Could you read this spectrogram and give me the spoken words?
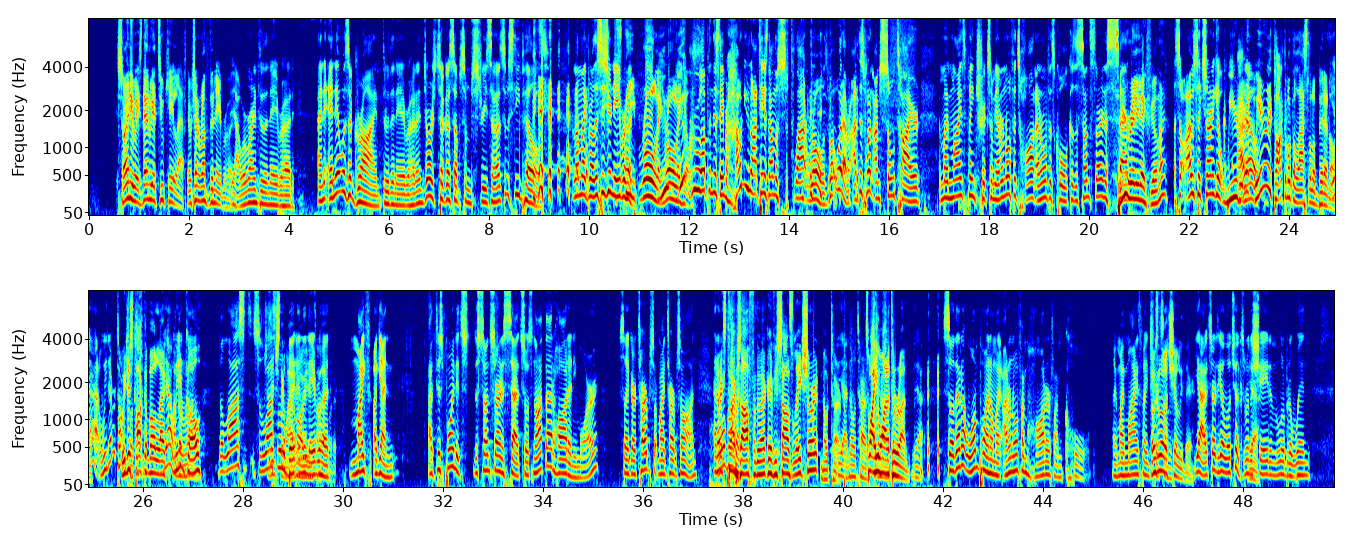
so, anyways, then we had 2K left. They were trying to run through the neighborhood. Yeah, we're running through the neighborhood. And and it was a grind through the neighborhood. And George took us up some streets that had some steep hills. and I'm like, bro, this is your neighborhood. Steep, rolling, you, rolling You hills. grew up in this neighborhood. How do you not take us down those flat roads? But whatever. At this point, I'm so tired. And my mind's playing tricks on me. I don't know if it's hot. I don't know if it's cold because the sun's starting to set. you really like feeling that? so I was like starting to get weirded out. we haven't really talked about the last little bit at all. Yeah, we never talked. We just talked about, like, yeah, we didn't run. go the last. So the last little bit in the why we didn't talk neighborhood. My again, at this point, it's the sun's starting to set, so it's not that hot anymore. So like our tarps, my tarps on, and Rick's tarp's like- off for the record. If you saw us Lakeshore, no tarp. Yeah, no tarp. That's why he No. wanted to run. Yeah. so then at one point I'm like, I don't know if I'm hot or if I'm cold. Like my mind's playing. It was a little chilly there. Yeah, it started to get a little chilly because we're in Yeah. the shade and a little bit of wind.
